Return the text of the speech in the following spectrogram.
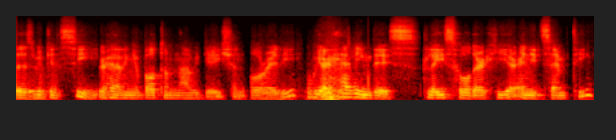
as we can see, we're having a bottom navigation already. We are having this placeholder here and it's empty.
